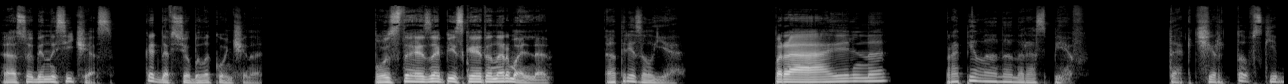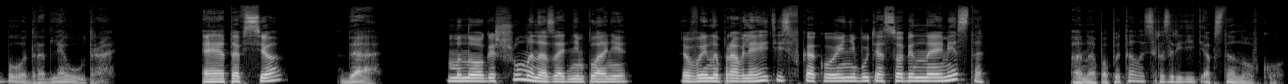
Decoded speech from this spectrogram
Особенно сейчас, когда все было кончено. «Пустая записка – это нормально», – отрезал я. «Правильно!» — пропела она нараспев. Так чертовски бодро для утра. «Это все?» «Да». «Много шума на заднем плане. Вы направляетесь в какое-нибудь особенное место?» Она попыталась разрядить обстановку.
